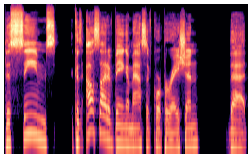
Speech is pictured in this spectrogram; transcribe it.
this seems because outside of being a massive corporation that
